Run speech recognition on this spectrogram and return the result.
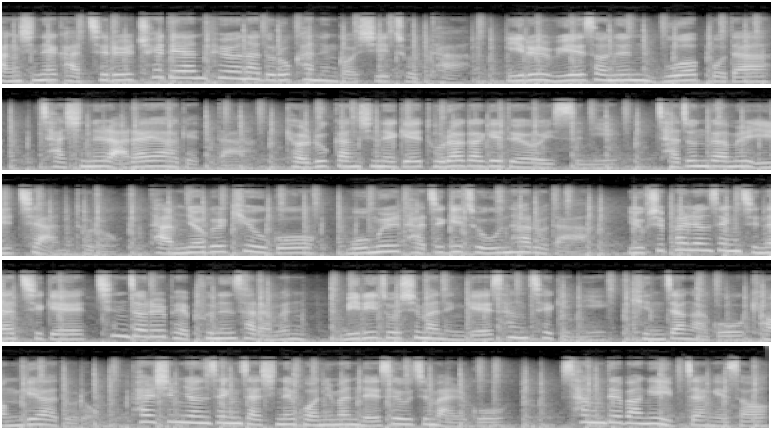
당신의 가치를 최대한 표현하도록 하는 것이 좋다. 이를 위해서는 무엇보다 자신을 알아야 하겠다. 결국 당신에게 돌아가게 되어 있으니 자존감을 잃지 않도록 담력을 키우고 몸을 다지기 좋은 하루다. 68년생 지나치게 친절을 베푸는 사람은 미리 조심하는 게 상책이니 긴장하고 경계하도록. 80년생 자신의 권위만 내세우지 말고 상대방의 입장에서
